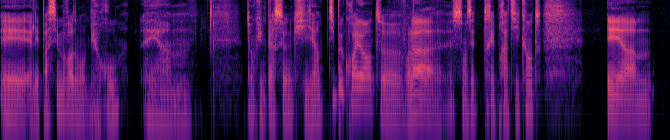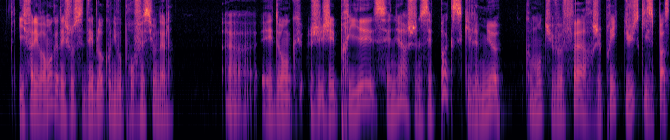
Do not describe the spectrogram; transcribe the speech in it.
Et elle est passée me voir dans mon bureau. Et euh, donc, une personne qui est un petit peu croyante, euh, voilà, sans être très pratiquante. Et euh, il fallait vraiment que des choses se débloquent au niveau professionnel. et donc, j'ai prié, Seigneur, je ne sais pas ce qui est le mieux. Comment tu veux faire? J'ai prié juste qu'il se passe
